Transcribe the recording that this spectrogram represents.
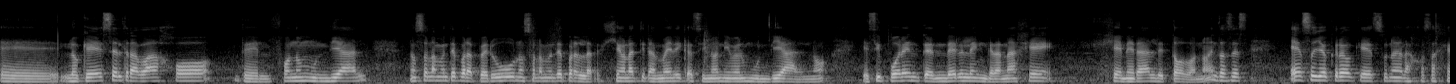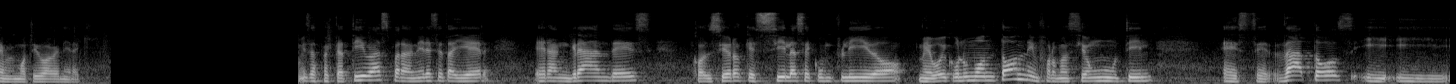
eh, lo que es el trabajo del Fondo Mundial no solamente para Perú, no solamente para la región Latinoamérica, sino a nivel mundial, ¿no? Y así poder entender el engranaje general de todo, ¿no? Entonces, eso yo creo que es una de las cosas que me motivó a venir aquí. Mis expectativas para venir a este taller eran grandes, considero que sí las he cumplido, me voy con un montón de información útil, este, datos y,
